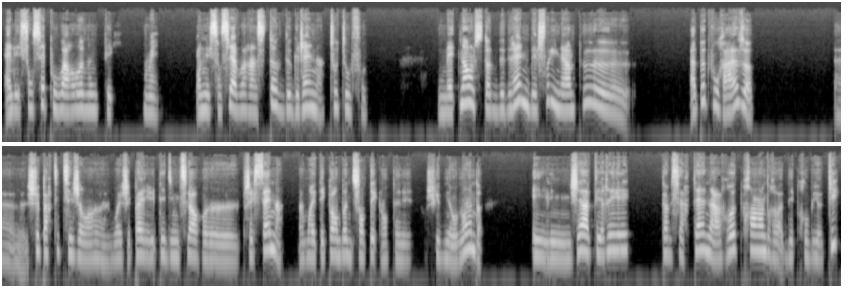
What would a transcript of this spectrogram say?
elle est censée pouvoir remonter. Oui. On est censé avoir un stock de graines tout au fond. Maintenant, le stock de graines, des fois, il est un peu, euh, un peu pourrave. Euh, je fais partie de ces gens. Hein. Moi, j'ai pas hérité d'une flore euh, très saine. Moi, j'étais pas en bonne santé quand je suis venue au monde. Et j'ai intérêt, comme certaines, à reprendre des probiotiques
